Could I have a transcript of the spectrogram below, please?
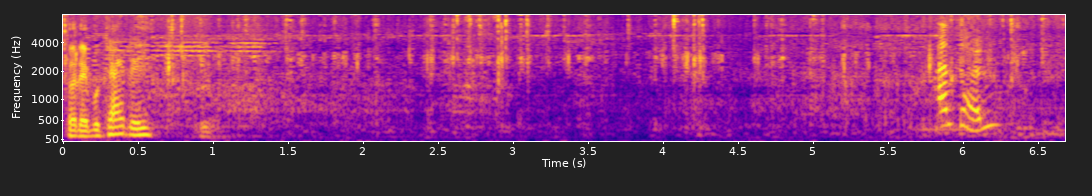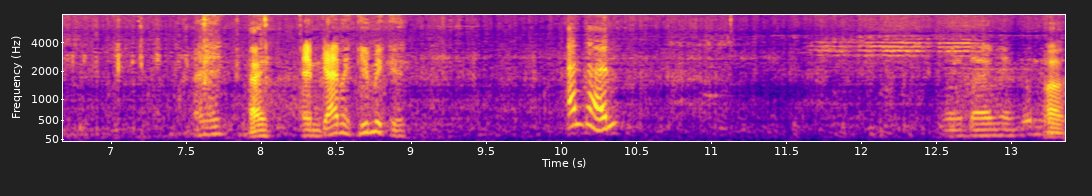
Thôi để bữa khác đi. Anh Thịnh, Ê, Ê. em gái mày kiếm mày kìa. anh Thịnh. À.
